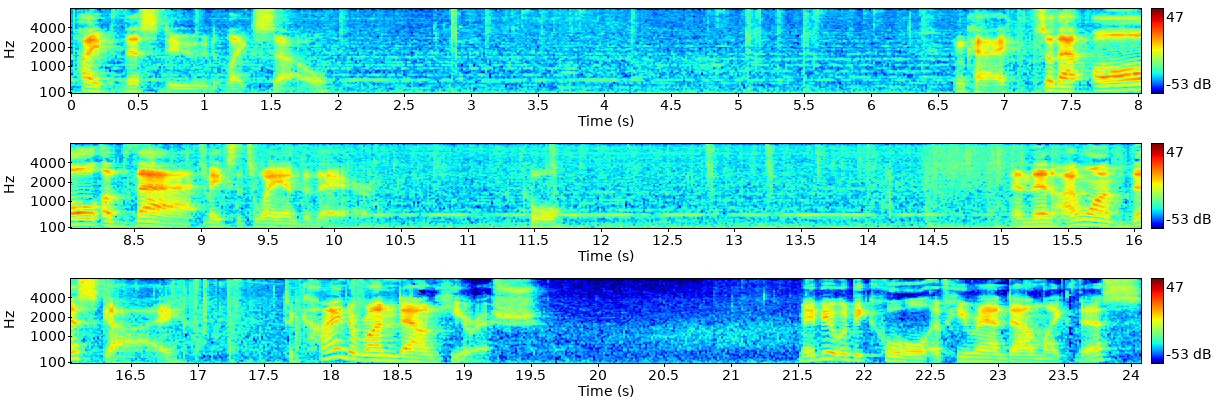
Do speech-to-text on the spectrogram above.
pipe this dude like so. Okay, so that all of that makes its way into there. Cool. And then I want this guy to kind of run down here-ish. Maybe it would be cool if he ran down like this.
